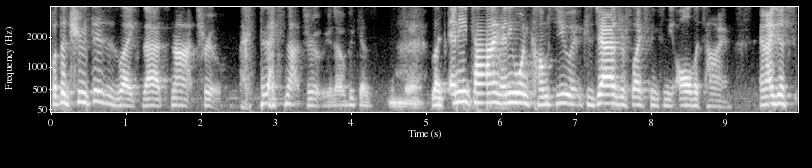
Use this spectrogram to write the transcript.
but the truth is, is like that's not true. that's not true. You know, because like anytime anyone comes to you, because Jas reflects things to me all the time, and I just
